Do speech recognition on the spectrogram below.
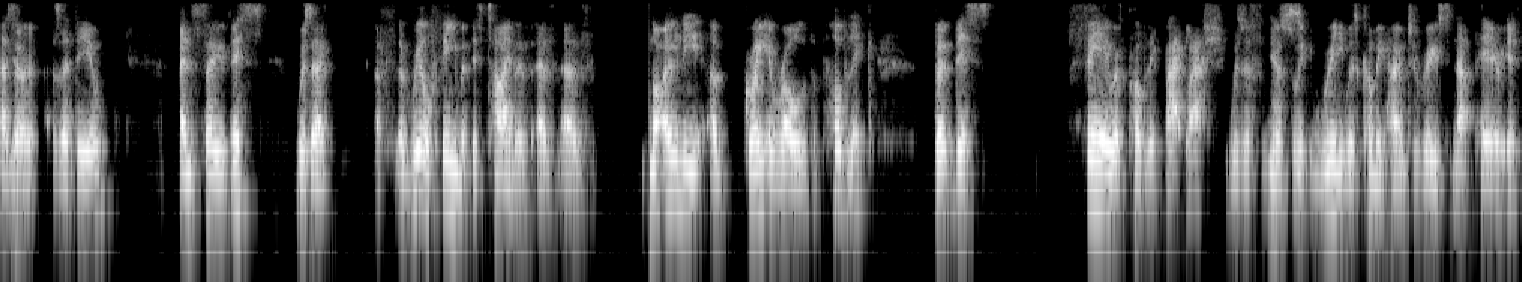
as yeah. a as a deal. And so this was a, a, a real theme at this time of, of, of not only a greater role of the public, but this fear of public backlash was, a, yes. was really was coming home to roost in that period.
